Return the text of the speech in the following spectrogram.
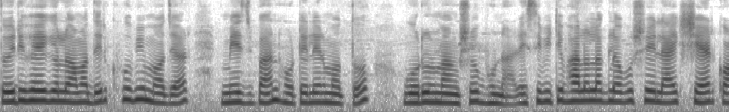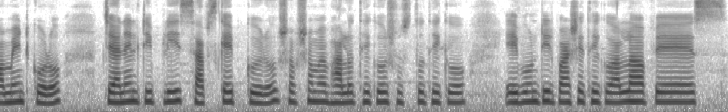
তৈরি হয়ে গেল আমাদের খুবই মজার, মেজবান হোটেলের মতো গরুর মাংস ভুনা। রেসিপিটি ভালো লাগলে অবশ্যই লাইক শেয়ার কমেন্ট করো। চ্যানেলটি প্লিজ সাবস্ক্রাইব করো। সবসময় ভালো থেকো, সুস্থ থেকো। এই বোনটির পাশে থেকো। আল্লাহ হাফেজ।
